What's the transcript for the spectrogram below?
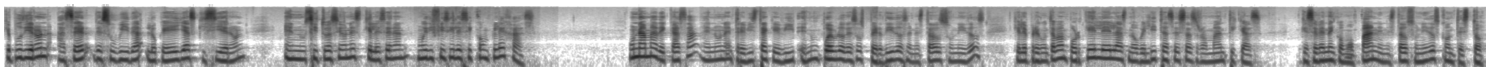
que pudieron hacer de su vida lo que ellas quisieron en situaciones que les eran muy difíciles y complejas. Un ama de casa, en una entrevista que vi en un pueblo de esos perdidos en Estados Unidos, que le preguntaban por qué lee las novelitas esas románticas que se venden como pan en Estados Unidos, contestó,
